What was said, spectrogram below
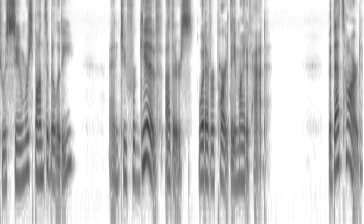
to assume responsibility, and to forgive others whatever part they might have had. But that's hard.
